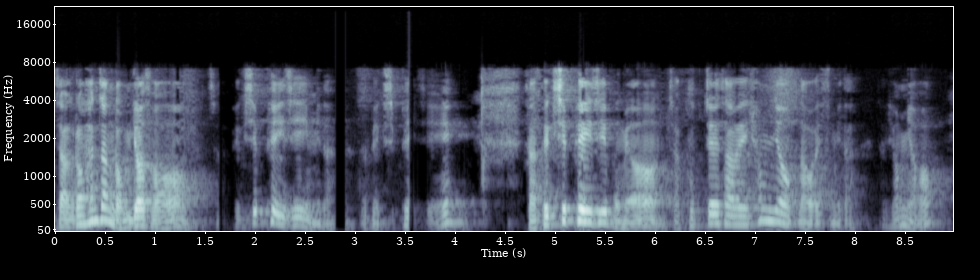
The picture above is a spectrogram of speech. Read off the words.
자, 그럼 한 장 넘겨서 110페이지입니다. 110페이지. 자, 110페이지 보면, 자, 국제사회 협력 나와 있습니다. 협력.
